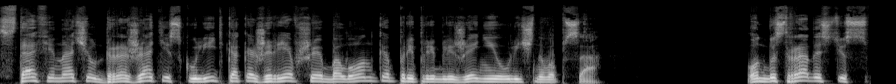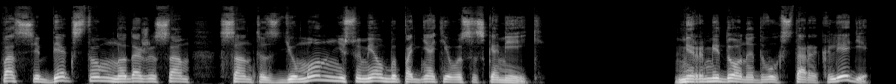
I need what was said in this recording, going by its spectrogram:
Стафи начал дрожать и скулить, как ожиревшая баллонка при приближении уличного пса. Он бы с радостью спасся бегством, но даже сам Сантос-Дюмон не сумел бы поднять его со скамейки. Мирмидоны двух старых леди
